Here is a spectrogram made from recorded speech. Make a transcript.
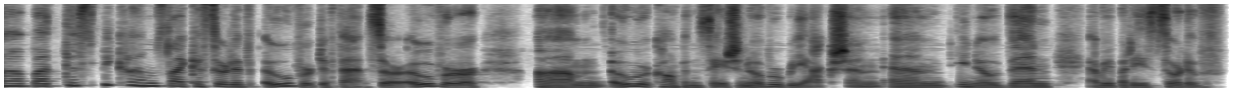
Uh, but this becomes like a sort of over defense or over um, overcompensation, overreaction, and you know then everybody's sort of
